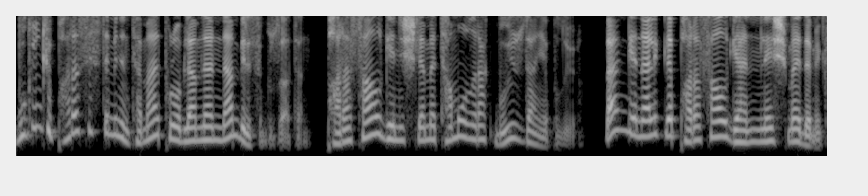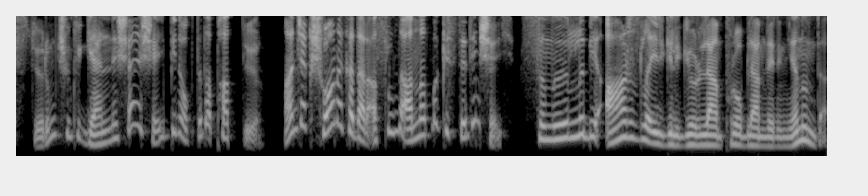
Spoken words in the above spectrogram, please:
Bugünkü para sisteminin temel problemlerinden birisi bu zaten. Parasal genişleme tam olarak bu yüzden yapılıyor. Ben genellikle parasal genleşme demek istiyorum. Çünkü genleşen şey bir noktada patlıyor. Ancak şu ana kadar aslında anlatmak istediğim şey sınırlı bir arzla ilgili görülen problemlerin yanında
